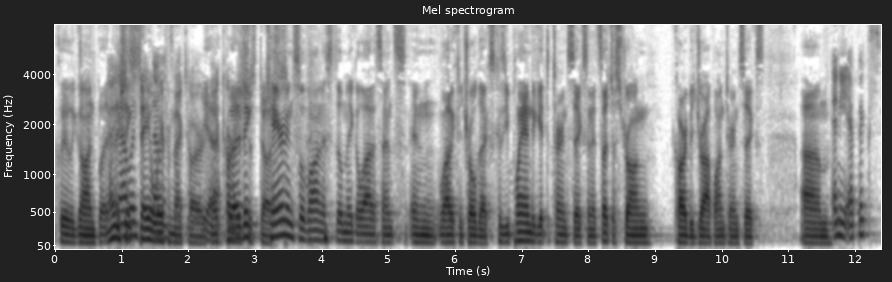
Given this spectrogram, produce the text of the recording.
clearly gone. But now you I should think, stay away from that card. yeah, that card but I is think just dust. Cairne and Sylvanas still make a lot of sense in a lot of control decks because you plan to get to turn six, and it's such a strong card to drop on turn six. Um, Any epics?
